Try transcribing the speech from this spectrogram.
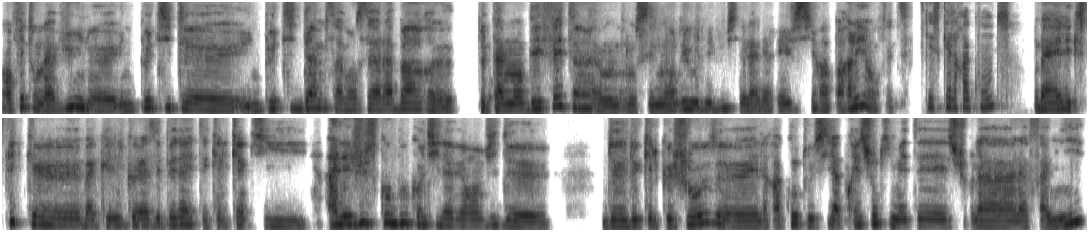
En fait, on a vu une petite, une petite dame s'avancer à la barre totalement défaite. Hein. On, s'est demandé au début si elle allait réussir à parler, en fait. Qu'est-ce qu'elle raconte? Bah, Elle explique que, bah, que Nicolas Zepeda était quelqu'un qui allait jusqu'au bout quand il avait envie de, de, quelque chose. Euh, elle raconte aussi la pression qu'il mettait sur la, famille.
